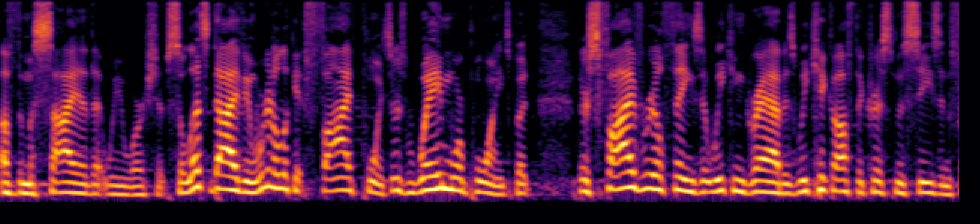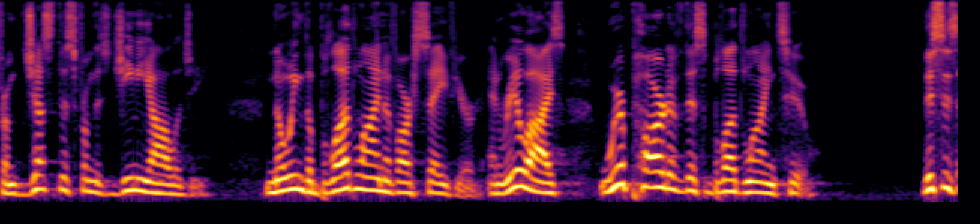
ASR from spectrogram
of the Messiah that we worship. So let's dive in. We're going to look at five points. There's way more points, but there's five real things that we can grab as we kick off the Christmas season from just this, from this genealogy, knowing the bloodline of our Savior, and realize we're part of this bloodline too. This is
